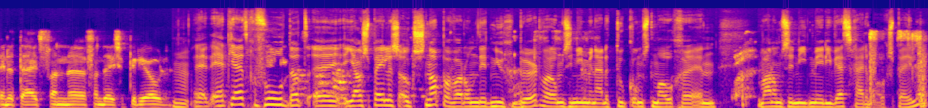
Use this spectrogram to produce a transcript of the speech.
en de tijd van, uh, van deze periode. Ja. Heb jij het gevoel dat uh, jouw spelers ook snappen waarom dit nu gebeurt? Waarom ze niet meer naar de toekomst mogen en waarom ze niet meer die wedstrijden mogen spelen?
